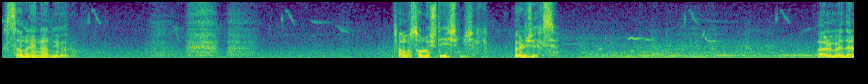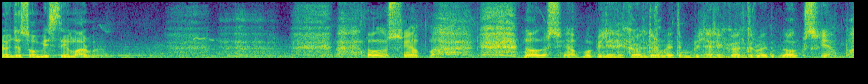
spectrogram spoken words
Sana inanıyorum. Ama sonuç değişmeyecek. Öleceksin. Ölmeden önce son bir isteğin var mı? Ne olursun yapma. Ne olursun yapma. Bilerek öldürmedim, bilerek öldürmedim. Ne olursun yapma.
